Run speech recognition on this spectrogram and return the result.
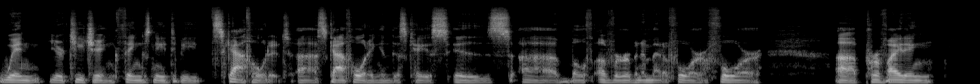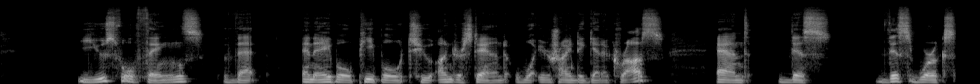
when you're teaching, things need to be scaffolded. Uh, scaffolding in this case is uh, both a verb and a metaphor for uh, providing useful things that enable people to understand what you're trying to get across. And this this works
